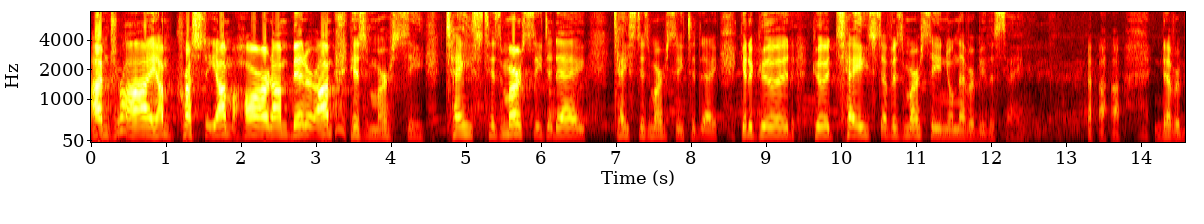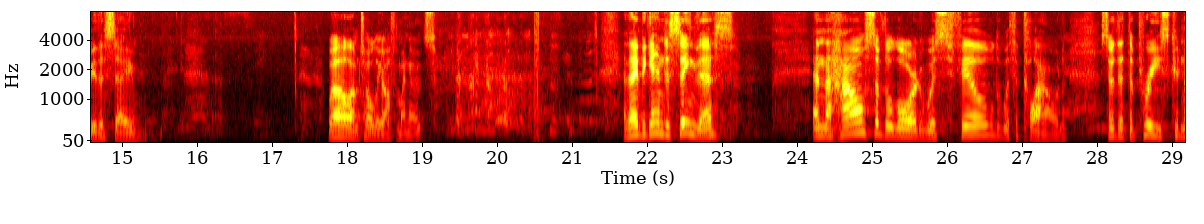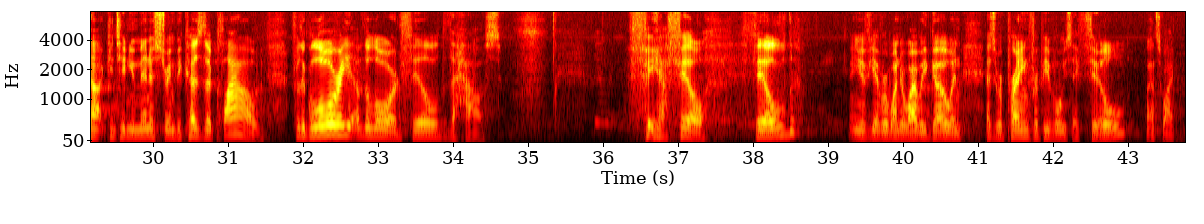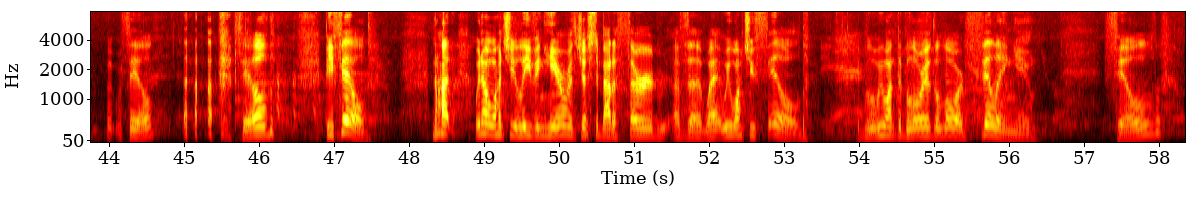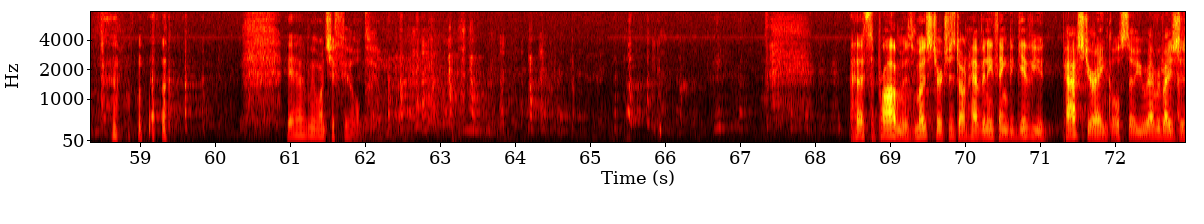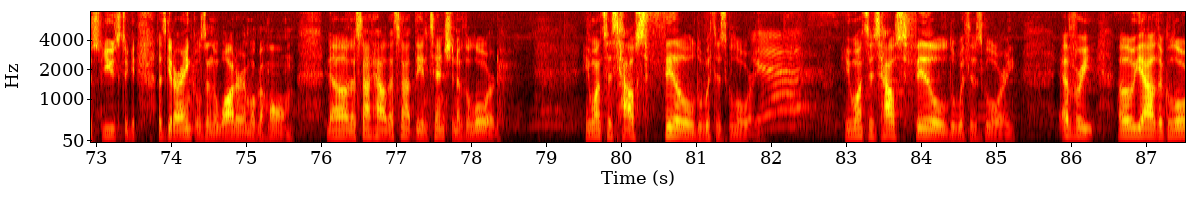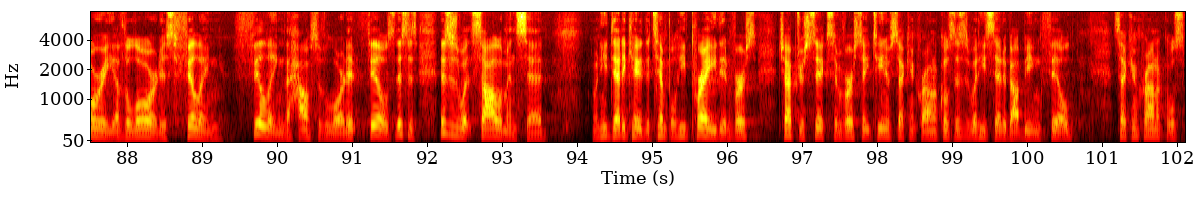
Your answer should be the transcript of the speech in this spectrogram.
I'm dry, I'm crusty, I'm hard, I'm bitter. I'm His mercy. Taste His mercy today. Taste His mercy today. Get a good, good taste of His mercy, and you'll never be the same. Never be the same. Well, I'm totally off my notes. and they began to sing this, and the house of the Lord was filled with a cloud, so that the priest could not continue ministering because the cloud, for the glory of the Lord, filled the house. Yeah, fill, filled. Any of you ever wonder why we go and as we're praying for people, we say, filled? That's why. Filled. filled. Be filled. Not, we don't want you leaving here with just about a third of the way. We want you filled. We want the glory of the Lord filling you. Filled. yeah, we want you filled. That's the problem is most churches don't have anything to give you past your ankles, so you, everybody's just used to get, let's get our ankles in the water and we'll go home. No, that's not how. That's not the intention of the Lord. He wants his house filled with his glory. He wants his house filled with his glory. Every oh yeah, the glory of the Lord is filling filling the house of the Lord. It fills. This is this is what Solomon said. When he dedicated the temple, he prayed in verse chapter 6 and verse 18 of Second Chronicles. This is what he said about being filled. Second Chronicles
